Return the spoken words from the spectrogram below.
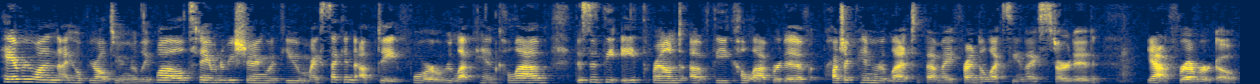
Hey everyone, I hope you're all doing really well. Today I'm going to be sharing with you my second update for Roulette Pan Collab. This is the eighth round of the collaborative Project Pan Roulette that my friend Alexy and I started, yeah, forever ago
